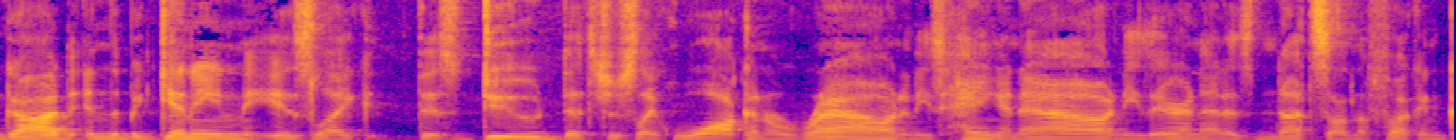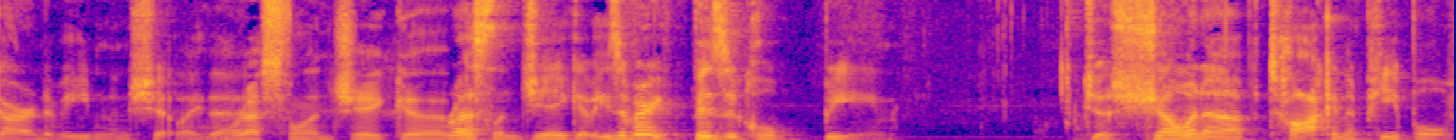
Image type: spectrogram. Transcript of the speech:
God in the beginning is like this dude that's just like walking around and he's hanging out and he's airing out his nuts on the fucking Garden of Eden and shit like that. Wrestling Jacob. Wrestling Jacob. He's a very physical being. Just showing up, talking to people,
